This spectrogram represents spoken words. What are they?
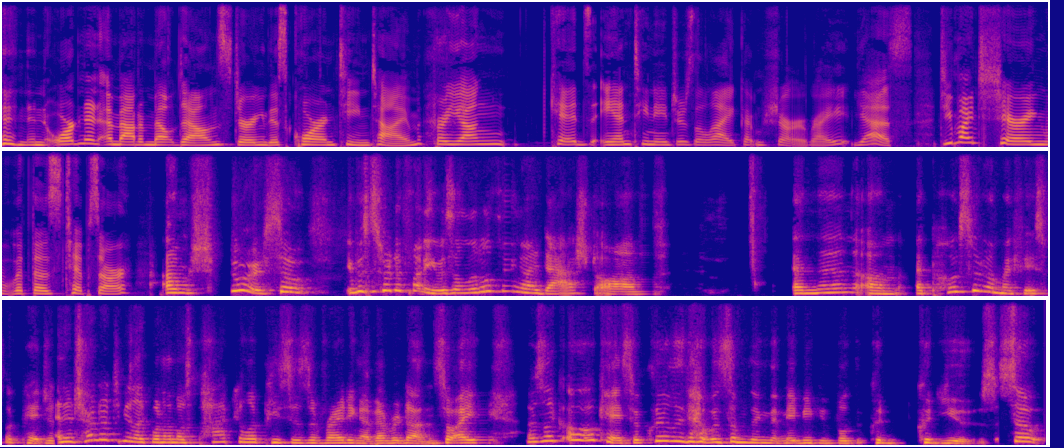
an inordinate amount of meltdowns during this quarantine time. For young kids and teenagers alike, I'm sure, right? Yes. Do you mind sharing what those tips are? Um, sure. So it was sort of funny. It was a little thing I dashed off And then um, I posted on my Facebook page, and it turned out to be like one of the most popular pieces of writing I've ever done. So I, I was like, oh, okay. So clearly that was something that maybe people could could use. So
